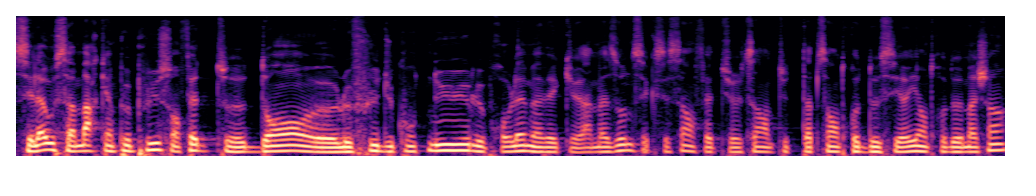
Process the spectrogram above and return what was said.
c'est là où ça marque un peu plus en fait euh, dans euh, le flux du contenu le problème avec euh, Amazon c'est que c'est ça en fait tu, ça, tu tapes ça entre deux séries entre deux machins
